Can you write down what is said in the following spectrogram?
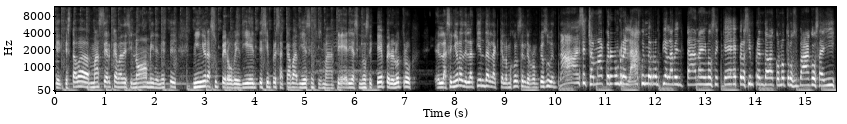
que, estaba más cerca va a decir, no, miren, este niño era súper obediente, siempre sacaba 10 en sus materias y no sé qué, pero el otro, eh, la señora de la tienda, la que a lo mejor se le rompió su ventana, no, ese chamaco era un relajo y me rompía la ventana y no sé qué, pero siempre andaba con otros vagos ahí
